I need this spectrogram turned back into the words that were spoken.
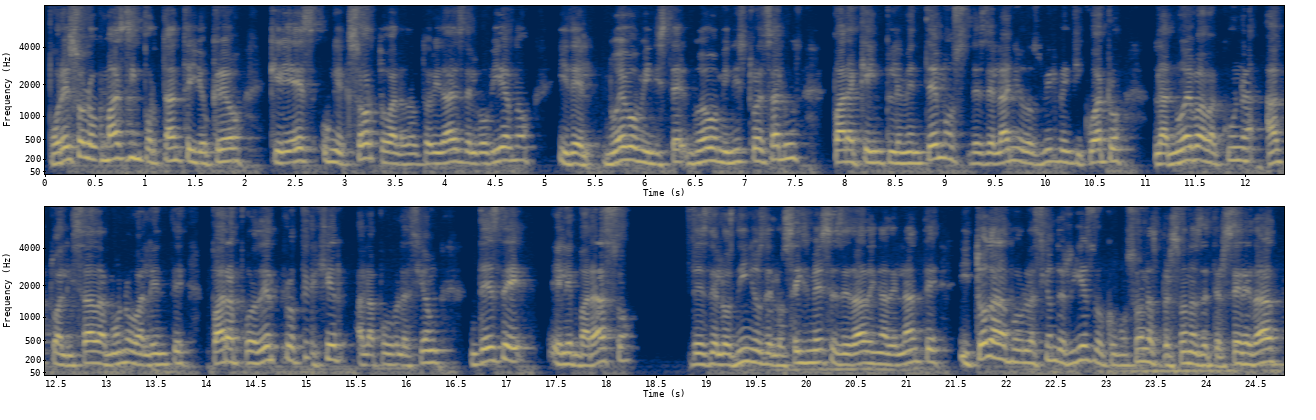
Por eso lo más importante yo creo que es un exhorto a las autoridades del gobierno y del nuevo, ministerio, nuevo ministro de Salud para que implementemos desde el año 2024 la nueva vacuna actualizada monovalente para poder proteger a la población desde el embarazo, desde los niños de los seis meses de edad en adelante y toda la población de riesgo, como son las personas de tercera edad,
